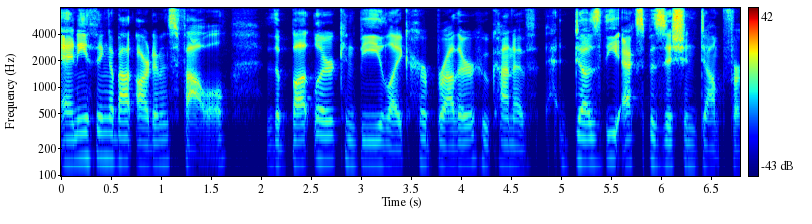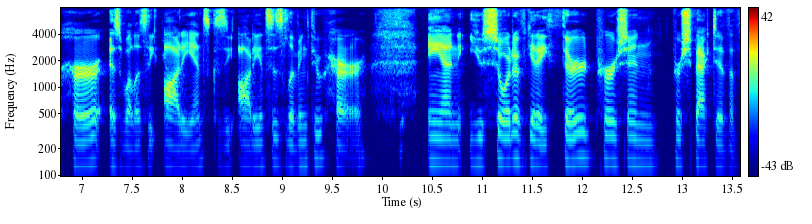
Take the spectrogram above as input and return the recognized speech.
anything about Artemis Fowl. The butler can be like her brother who kind of does the exposition dump for her as well as the audience because the audience is living through her. And you sort of get a third person perspective of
